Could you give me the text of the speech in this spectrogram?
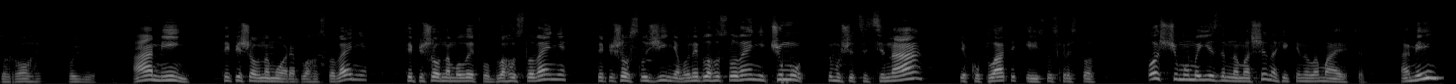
дороги твої. Амінь. Ти пішов на море благословенні, ти пішов на молитву благословенні, ти пішов служіння, вони благословенні. Чому? Тому що це ціна, яку платить Ісус Христос. Ось чому ми їздимо на машинах, які не ламаються. Амінь.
